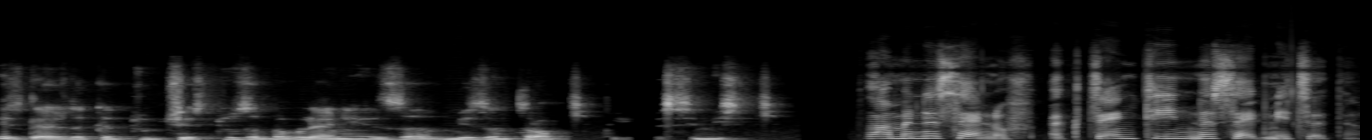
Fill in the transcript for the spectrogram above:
изглежда като чисто забавление за мизантропите и песимисти. Пламен Асенов. Акценти на седмицата.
